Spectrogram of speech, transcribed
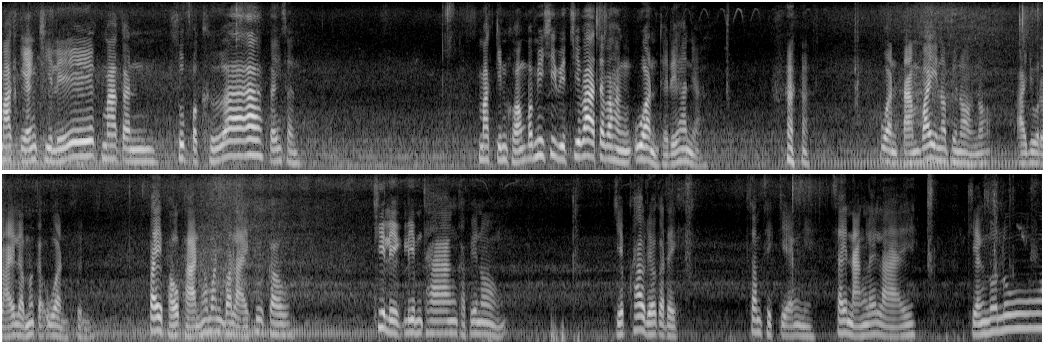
มาแกงขี้เล็กมากันซุปปลาเขือแปงสันมากินของบะมีชีวิตชีว่าแต่ว่าหังอ้วนเถิดเดฮะเนี่ย อ้วนตามวัยเนาะพี่น้องเนาะอายุหลายแล้วมันก็อ้วนขึ้น ไฟเผาผ่านเท่ามันบ่หลายคือเก่าขี้เหล็กริมทางครับพี่น้อง เก็บข้าวเดี๋ยวก็ได้ซ้ำสิเกียงนี่ใส่หนังหลายๆเกียงนัว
